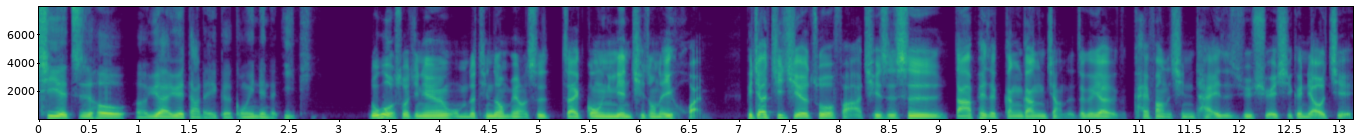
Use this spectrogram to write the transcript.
企业之后呃越来越大的一个供应链的议题。如果说今天我们的听众朋友是在供应链其中的一环，比较积极的做法其实是搭配着刚刚讲的这个要有开放的心态，一直去学习跟了解。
